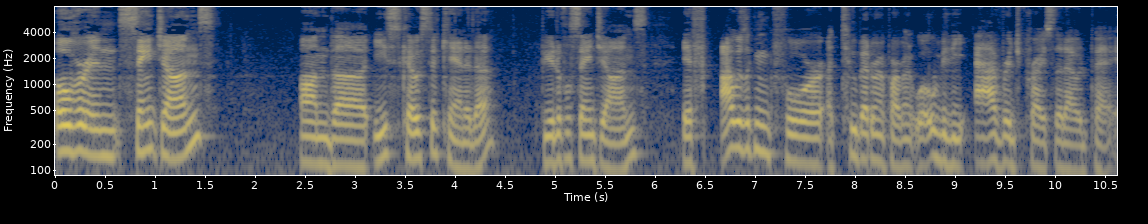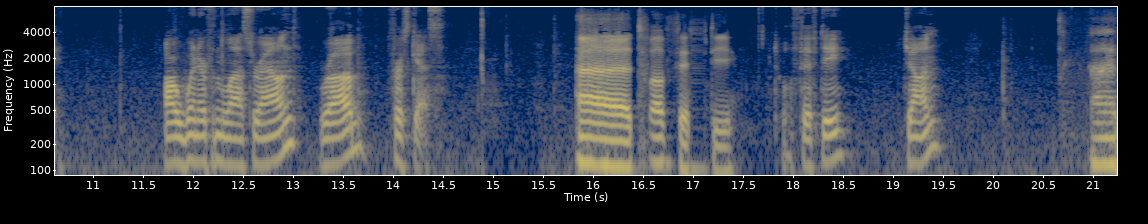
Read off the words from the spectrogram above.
over in St. John's on the east coast of Canada. Beautiful St. John's. If I was looking for a two bedroom apartment, what would be the average price that I would pay? Our winner from the last round, Rob, first guess. Uh, twelve fifty. Twelve fifty. John? Uh,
